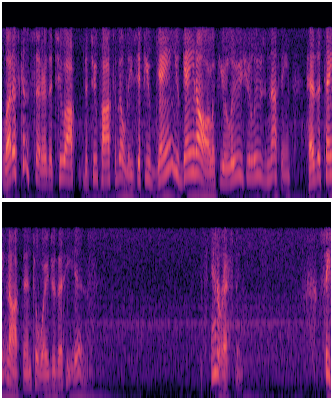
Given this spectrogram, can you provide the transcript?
let us consider the two op- the two possibilities. If you gain, you gain all. If you lose, you lose nothing. Hesitate not then to wager that he is. It's interesting. See,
